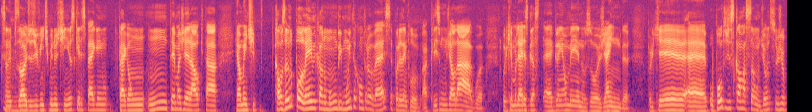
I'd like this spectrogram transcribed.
Que são episódios de 20 minutinhos que eles peguem, pegam um, um tema geral que tá realmente causando polêmica no mundo e muita controvérsia. Por exemplo, a crise mundial da água. Porque mulheres eh, ganham menos hoje ainda. Porque é, o ponto de exclamação, de onde surgiu.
